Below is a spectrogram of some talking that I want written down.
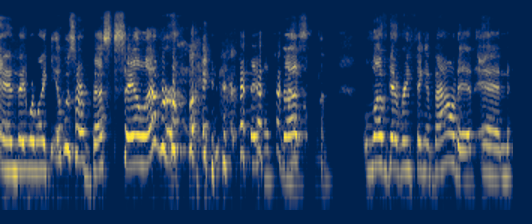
and they were like, it was our best sale ever. like, just loved everything about it. And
